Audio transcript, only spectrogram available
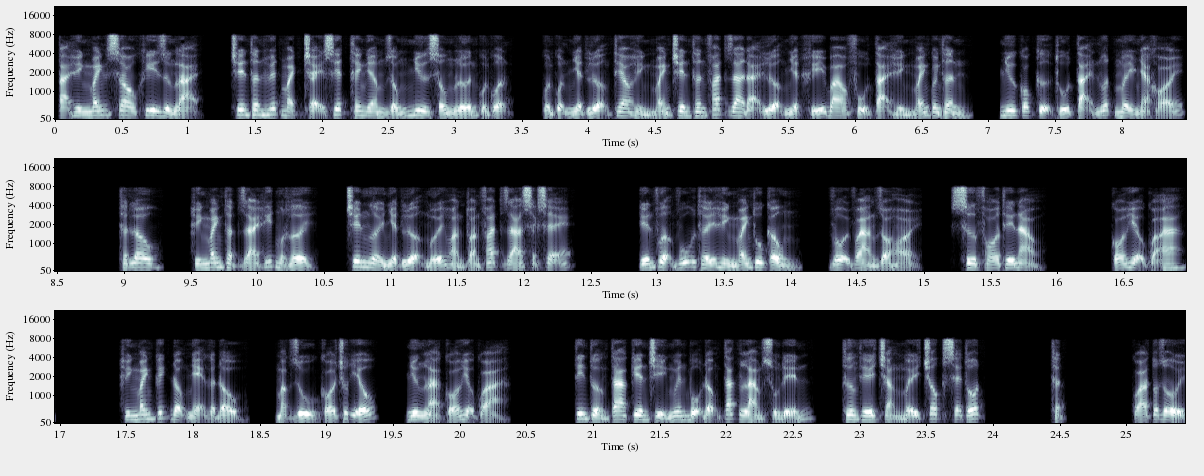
Tại hình mánh sau khi dừng lại, trên thân huyết mạch chạy xiết thanh âm giống như sông lớn cuộn cuộn cuộn cuộn nhiệt lượng theo hình mánh trên thân phát ra đại lượng nhiệt khí bao phủ tại hình mánh quanh thân, như có cự thú tại nuốt mây nhà khói. Thật lâu, hình manh thật dài hít một hơi, trên người nhiệt lượng mới hoàn toàn phát ra sạch sẽ. Tiễn phượng vũ thấy hình manh thu công, vội vàng dò hỏi, sư phó thế nào? Có hiệu quả a? Hình manh kích động nhẹ gật đầu, mặc dù có chút yếu, nhưng là có hiệu quả. Tin tưởng ta kiên trì nguyên bộ động tác làm xuống đến, thương thế chẳng mấy chốc sẽ tốt. Thật? Quá tốt rồi.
